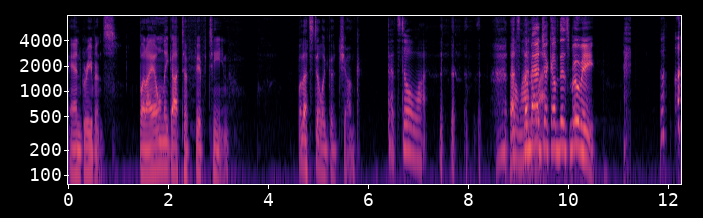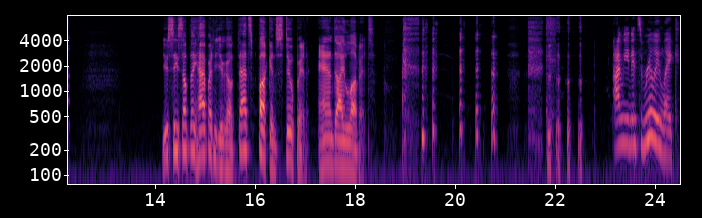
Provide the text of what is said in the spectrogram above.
and grievance, but I only got to 15. But that's still a good chunk. That's still a lot. That's lot, the magic of this movie. You see something happen, you go, "That's fucking stupid," and I love it. I mean, it's really like,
